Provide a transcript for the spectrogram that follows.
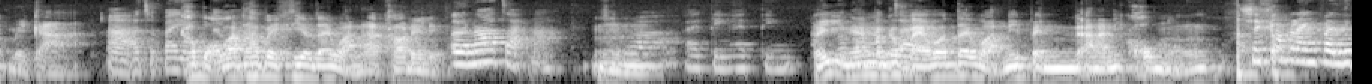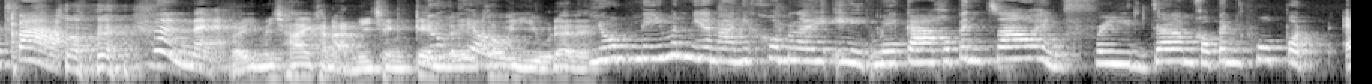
อเมริกา อ่าจะไปเขาบอกว่าถ้าไปเที่ยวไต้หวันนะเข้าได้เลย เออน่าจะนะคิดว่า I think I think เฮ้ยอย่างนั้นมันก็แปลว่าไต้หวันนี่เป็นอาณานิคมของใช้คำแรงไปหรือเปล่านั่นแหละเฮ้ยไม่ใช่ขนาดมีเชงเก้นเลยเข้า EU ได้เลย ยุคนี้มันมีอาณานิคมอะไรอีกอเมริกาเขาเป็นเจ้าแห่งฟรีด o m เขาเป็นผู้ปลดแอ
